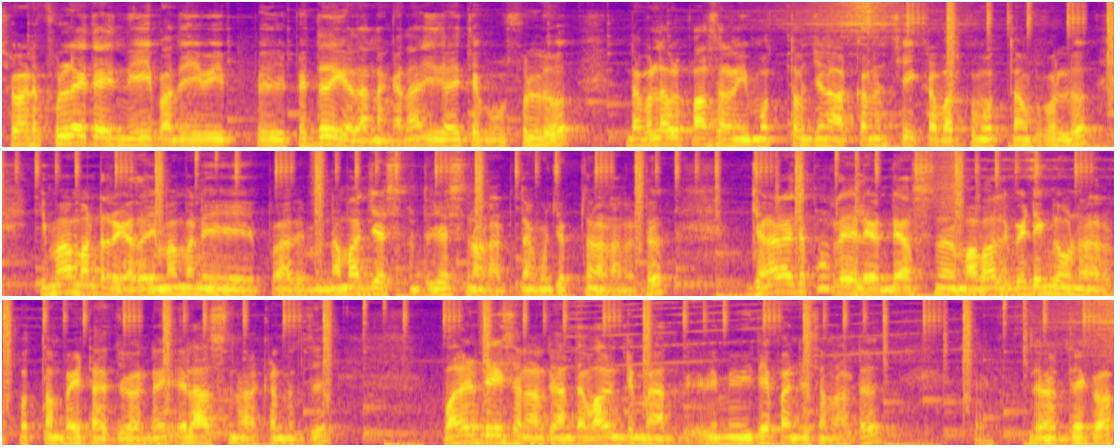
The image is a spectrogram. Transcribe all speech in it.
చూడండి ఫుల్ అయితే అయింది. అది ఇవి పెద్దది కదా అన్నాం కదా. ఇది అయితే ఫుల్ డబల్ డబల్ పార్సల్ అని మొత్తం జనం అక్కడ నుంచి ఇక్కడ వరకు మొత్తం ఫుల్ ఇమామ్ అంటారు కదా ఇమామ్ అని అది నమాజ్ చేస్తుంటే చేస్తున్నాను అన్నట్టు దాని గురించి చెప్తున్నాను అన్నట్టు. జనాలు అయితే పర్లేదులేండి. వస్తున్నారు. మా వాళ్ళు వెడ్డింగ్లో ఉన్నారు మొత్తం బయట చూడండి. ఎలా వస్తున్నారు అక్కడ నుంచి? వాలంటీర్స్ అన్నట్టు అంతా వాలంటీర్ మేము ఇదే పని చేస్తాం అన్నట్టు. దేకో.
